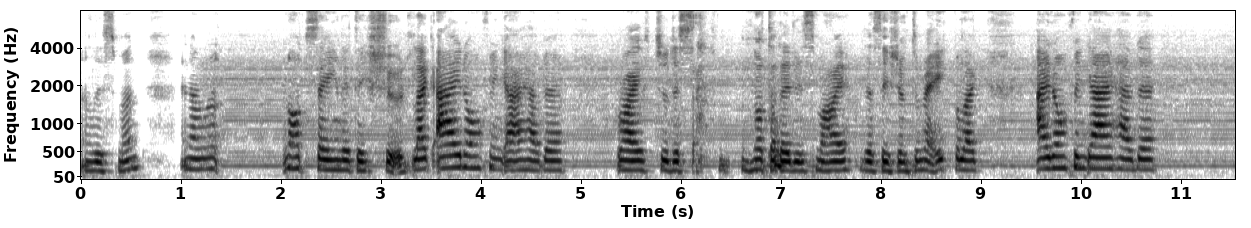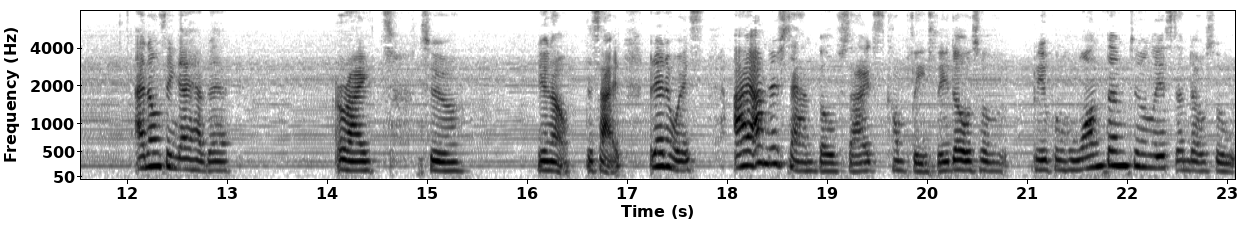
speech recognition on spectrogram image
enlistment, and I'm not saying that they should. Like, I don't think I have the right to decide. Not that it is my decision to make, but like, I don't think I have the. I don't think I have the right to, you know, decide. But anyways, I understand both sides completely. Those of people who want them to enlist and those who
